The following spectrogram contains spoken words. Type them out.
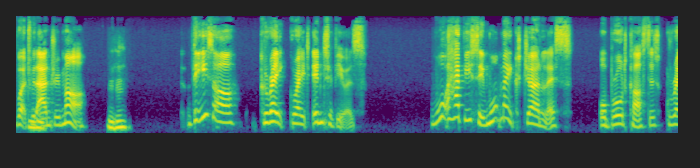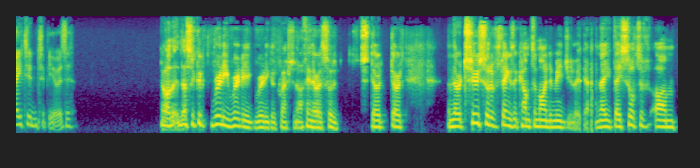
worked mm-hmm. with Andrew Marr. Mm-hmm. These are great, great interviewers. What have you seen? What makes journalists or broadcasters great interviewers? No, that's a good, really, really, really good question. I think there are sort of there, there, and there are two sort of things that come to mind immediately, and they they sort of um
